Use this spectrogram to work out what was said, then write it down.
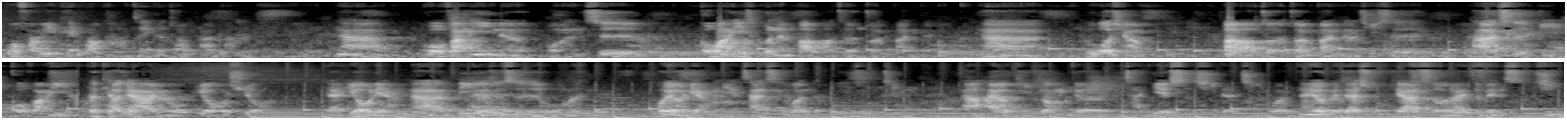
国防役可以报考这个专班吗？那国防役呢？我们是国防役是不能报考这个专班的。那如果想报考这个专班呢，其实它是比国防役的条件还要优优秀、呃优良。那第一个就是我们会有两年三十万的补助金，那还有提供一个产业实习的机会，那又可以在暑假的时候来这边实习，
